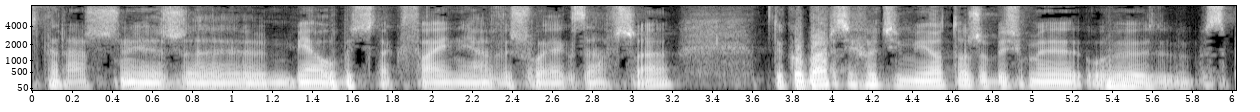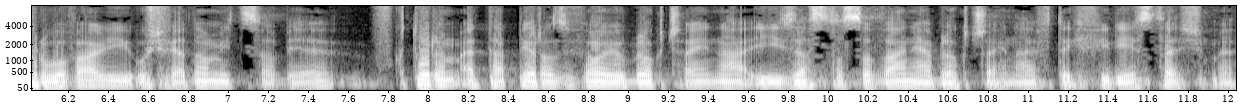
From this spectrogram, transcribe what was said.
strasznie, że miało być tak fajnie, a wyszło jak zawsze. Tylko bardziej chodzi mi o to, żebyśmy e, spróbowali uświadomić sobie, w którym etapie rozwoju blockchaina i zastosowania blockchaina w tej chwili jesteśmy.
